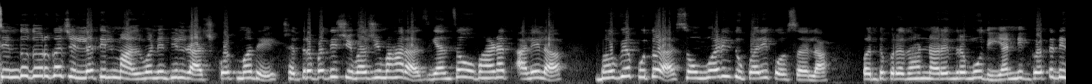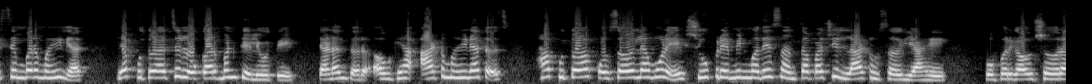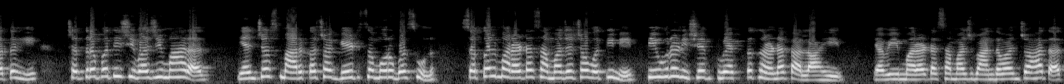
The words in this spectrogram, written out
सिंधुदुर्ग जिल्ह्यातील मालवण येथील राजकोटमध्ये छत्रपती शिवाजी महाराज यांचा उभारण्यात आलेला भव्य पुतळा सोमवारी दुपारी कोसळला. पंतप्रधान नरेंद्र मोदी यांनी गत डिसेंबर महिन्यात या पुतळ्याचे लोकार्पण केले होते. त्यानंतर अवघ्या आठ महिन्यातच हा पुतळा कोसळल्यामुळे शिवप्रेमींमध्ये संतापाची लाट उसळली आहे. कोपरगाव शहरातही छत्रपती शिवाजी महाराज यांच्या स्मारकाच्या गेट समोर बसून सकल मराठा समाजाच्या वतीने तीव्र निषेध व्यक्त करण्यात आला आहे. यावेळी मराठा समाज बांधवांच्या हातात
